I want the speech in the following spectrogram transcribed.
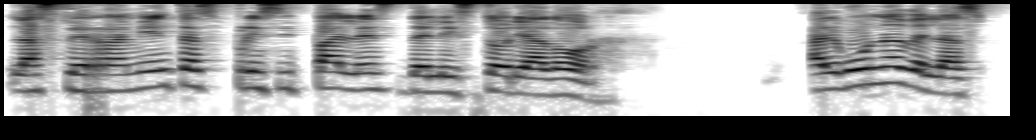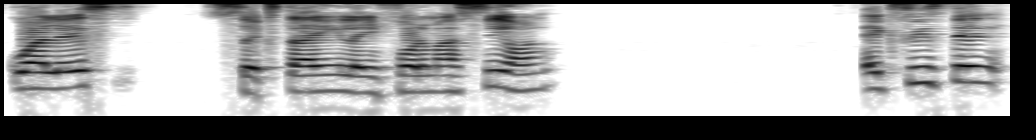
las herramientas principales del historiador, algunas de las cuales se extraen la información. Existen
